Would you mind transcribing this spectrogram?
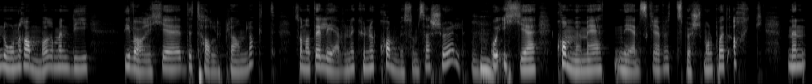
noen rammer, men de, de, var ikke detaljplanlagt. Sånn at elevene kunne komme som seg sjøl, mm. og ikke komme med et nedskrevet spørsmål på et ark. Men,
